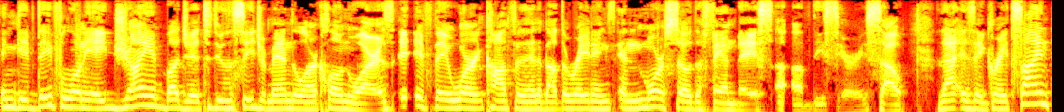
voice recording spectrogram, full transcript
and gave Dave Filoni a giant budget to do the Siege of Mandalore Clone Wars if they weren't confident about the ratings and more so the fan base uh, of these series. So that is a great sign.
